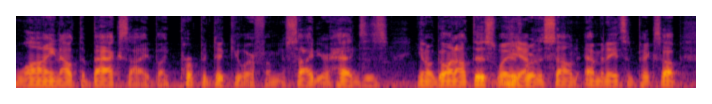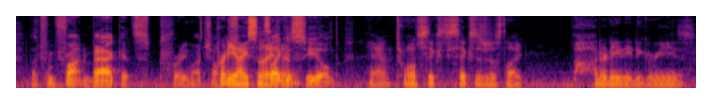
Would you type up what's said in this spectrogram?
line out the backside, like perpendicular from your side. of Your heads is you know going out this way Yeah. is where the sound emanates and picks up, but from front and back, it's pretty much Pretty almost- It's like a sealed. Yeah, 1266 is just like 180 degrees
